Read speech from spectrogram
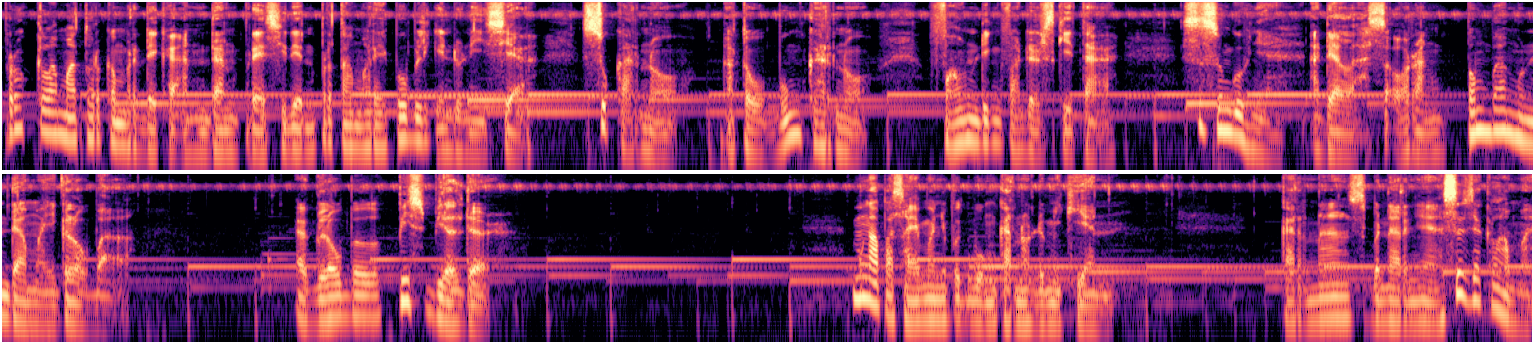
Proklamator kemerdekaan dan Presiden pertama Republik Indonesia, Soekarno atau Bung Karno, founding fathers kita, sesungguhnya adalah seorang pembangun damai global. A global peace builder. Mengapa saya menyebut Bung Karno demikian? Karena sebenarnya sejak lama,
